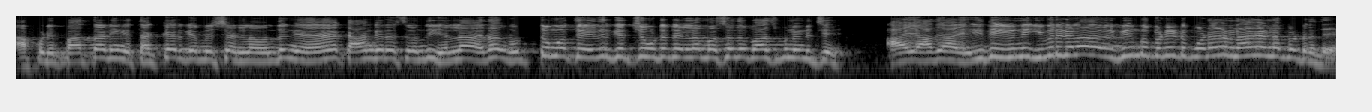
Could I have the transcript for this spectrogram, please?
அப்படி பார்த்தா நீங்க தக்கர் கமிஷன்ல வந்துங்க காங்கிரஸ் வந்து எல்லா ஏதாவது ஒட்டுமொத்த எதிர்க்கட்சி விட்டுட்டு எல்லா மசோதா பாஸ் பண்ணிடுச்சு. இது இவர்களா வீம்பு பண்ணிட்டு போனாங்க நாங்க என்ன பண்றது?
